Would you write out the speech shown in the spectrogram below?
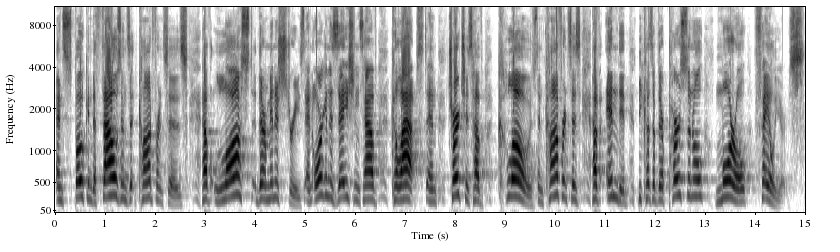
and spoken to thousands at conferences have lost their ministries, and organizations have collapsed, and churches have closed, and conferences have ended because of their personal moral failures.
